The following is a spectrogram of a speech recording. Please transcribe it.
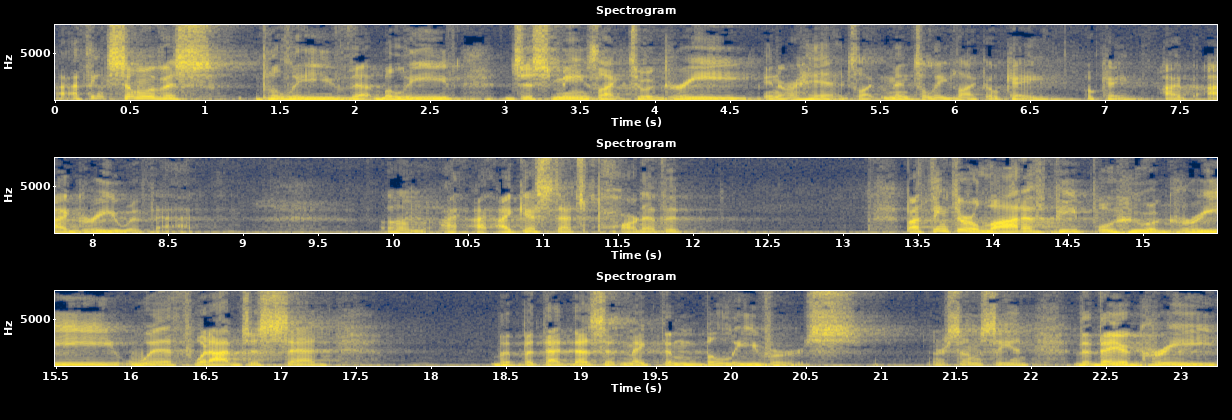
I think some of us believe that believe just means like to agree in our heads, like mentally, like, okay, okay, I, I agree with that. Um, I, I guess that's part of it. But I think there are a lot of people who agree with what I've just said, but, but that doesn't make them believers. Understand what I'm saying? That they agree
